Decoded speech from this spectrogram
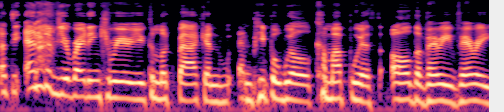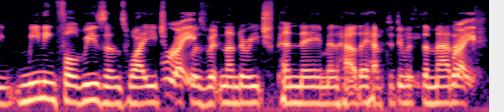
at the end of your writing career you can look back and and people will come up with all the very very meaningful reasons why each Right. book was written under each pen name and how they have to do with thematic Right.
